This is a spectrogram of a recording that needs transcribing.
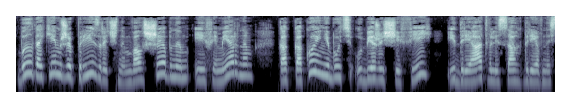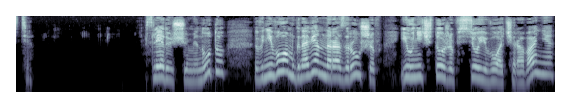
был таким же призрачным, волшебным и эфемерным, как какое-нибудь убежище фей и дриад в лесах древности. В следующую минуту в него, мгновенно разрушив и уничтожив все его очарование,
